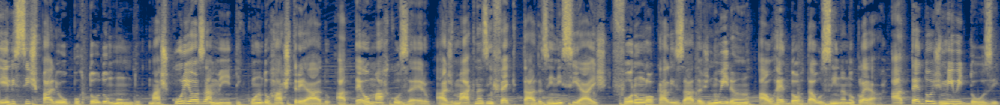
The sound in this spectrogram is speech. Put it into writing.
Ele se espalhou por todo o mundo, mas curiosamente, quando rastreado até o marco zero, as máquinas infectadas iniciais foram localizadas no Irã ao redor da usina nuclear. Até 2012,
